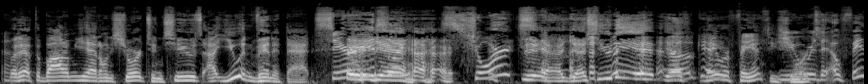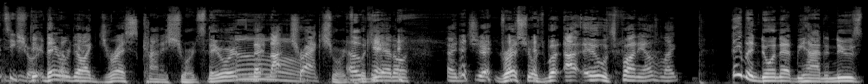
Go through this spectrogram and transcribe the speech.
but Uh-huh. at the bottom you had on shorts and shoes. I, you invented that. Seriously, yeah. shorts. Yeah, yes, you did. Yes, Okay. they were fancy shorts. You were the, Oh, fancy shorts. They, were Okay. like dress kind of shorts. They were not, not Oh. track shorts, but you had on uh, dress shorts. But I, it was funny. I was like, They've been doing that behind the news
